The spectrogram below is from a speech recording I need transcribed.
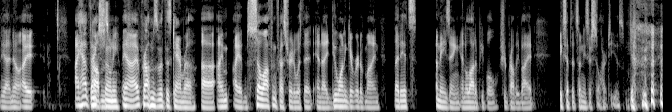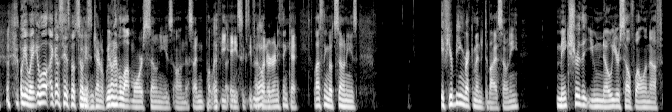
Yeah, no, I I have Thanks, problems. Sony. Yeah, I have problems with this camera. Uh, I'm I am so often frustrated with it, and I do want to get rid of mine. But it's amazing, and a lot of people should probably buy it. Except that Sony's are still hard to use. okay, wait. Well, I got to say this about Sony's in general. We don't have a lot more Sony's on this. I didn't put like the A6500 or anything. Okay. Last thing about Sony's. If you're being recommended to buy a Sony, make sure that you know yourself well enough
